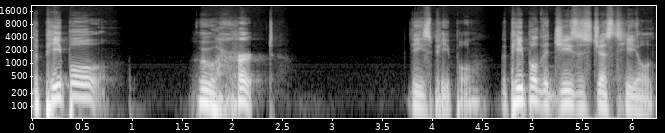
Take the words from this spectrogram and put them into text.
The people who hurt these people, the people that Jesus just healed,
